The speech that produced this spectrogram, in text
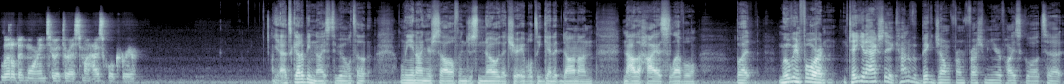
little bit more into it the rest of my high school career. Yeah it's got to be nice to be able to lean on yourself and just know that you're able to get it done on now the highest level but moving forward, taking actually a kind of a big jump from freshman year of high school to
